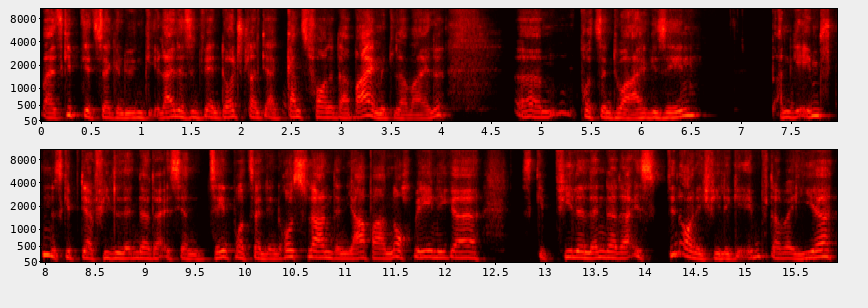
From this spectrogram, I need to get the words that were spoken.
weil es gibt jetzt ja genügend, leider sind wir in Deutschland ja ganz vorne dabei mittlerweile, ähm, prozentual gesehen, an Geimpften. Es gibt ja viele Länder, da ist ja 10 Prozent in Russland, in Japan noch weniger. Es gibt viele Länder, da ist, sind auch nicht viele geimpft, aber hier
